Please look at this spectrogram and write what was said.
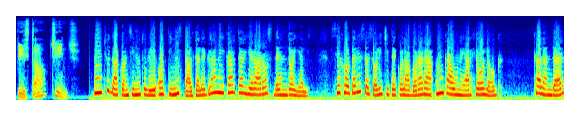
Pista 5 În ciuda conținutului optimist al telegramei, Carter era rost de îndoieli. Se hotărâ să solicite colaborarea încă unui arheolog, Callender,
